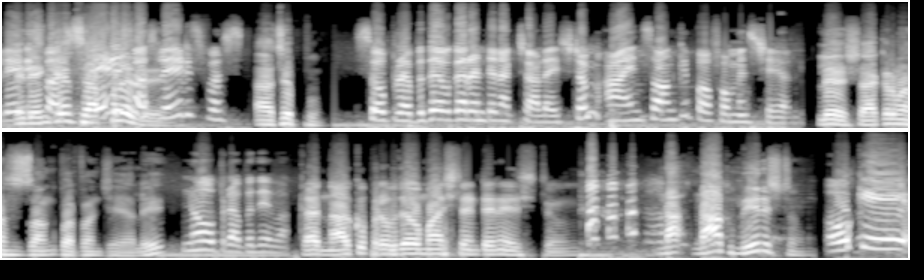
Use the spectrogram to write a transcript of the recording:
ladies first చెప్పు. సో ప్రభుదేవ గారు అంటే నాకు చాలా ఇష్టం. ఆయన సాంగ్కి పర్ఫార్మెన్స్ చేయాలి. లే శేఖర్ మాస్టర్ సాంగ్ పర్ఫామ్ చేయాలి. నో ప్రభుదేవ నాకు ప్రభుదేవ మాస్టర్ అంటేనే ఇష్టం. నాకు మీరు ఇష్టం ఓకే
